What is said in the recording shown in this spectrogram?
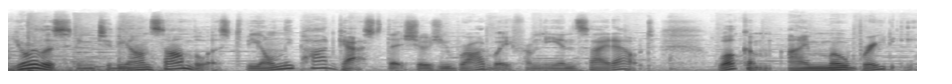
You're listening to The Ensemblist, the only podcast that shows you Broadway from the inside out. Welcome, I'm Mo Brady.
